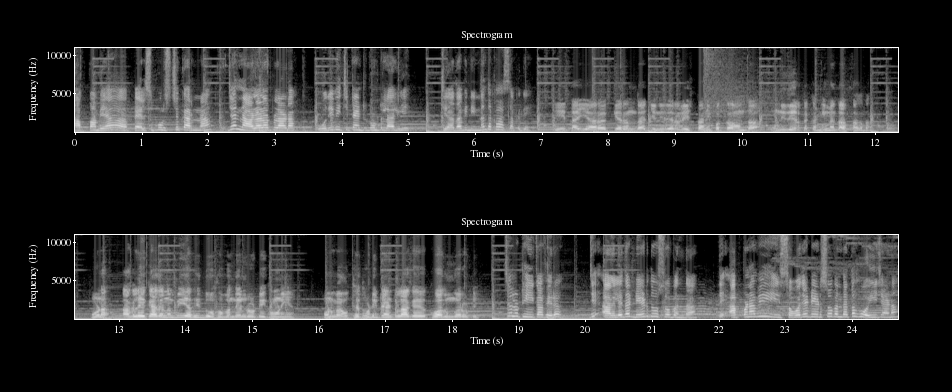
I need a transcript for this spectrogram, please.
ਆਪਾਂ ਵਿਆਹ ਪੈਲਸ ਪੁਲਸ ਚ ਕਰਨਾ ਜਾਂ ਨਾਲ ਵਾਲਾ ਪਲਾੜਾ ਉਹਦੇ ਵਿੱਚ ਟੈਂਟ ਟੁੰਟ ਲਾ ਲਈਏ ਜ਼ਿਆਦਾ ਵੀ ਨਹੀਂ ਨਾ ਦਿਖਾ ਸਕਦੇ। ਇਹ ਤਾਂ ਯਾਰ ਕਿਰਨ ਦਾ ਜਿੰਨੀ ਦੇਰ ਰਿਸ਼ਤਾ ਨਹੀਂ ਪੱਕਾ ਹੁੰਦਾ ਉਨੀ ਦੇਰ ਤੱਕ ਨਹੀਂ ਮੈਂ ਦੱਸ ਸਕਦਾ। ਹੁਣ ਅਗਲੇ ਕਹਿ ਦੇਣ ਵੀ ਅਸੀਂ 200 ਬੰਦੇ ਨੂੰ ਰੋਟੀ ਖਵਾਉਣੀ ਆ। ਹੁਣ ਮੈਂ ਉੱਥੇ ਥੋੜੀ ਟੈਂਟ ਲਾ ਕੇ ਖਵਾ ਦੂੰਗਾ ਰੋਟੀ। ਚਲੋ ਠੀਕ ਆ ਫਿਰ। ਜੇ ਅਗਲੇ ਦਾ 1.5 200 ਬੰਦਾ ਤੇ ਆਪਣਾ ਵੀ 100 ਜਾਂ 150 ਬੰਦਾ ਤਾਂ ਹੋ ਹੀ ਜਾਣਾ।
